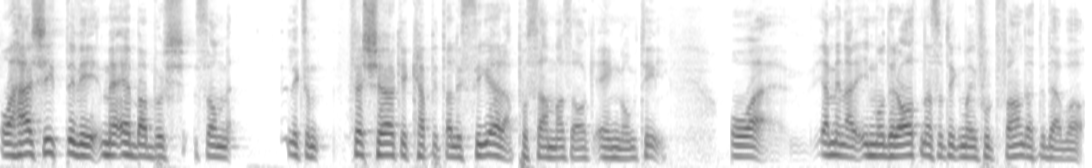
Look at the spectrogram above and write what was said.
Och här sitter vi med Ebba Busch som liksom försöker kapitalisera på samma sak en gång till. Och jag menar, i Moderaterna så tycker man ju fortfarande att det där var eh,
